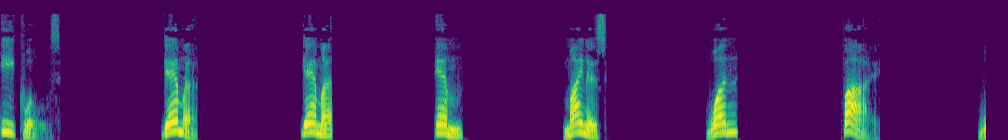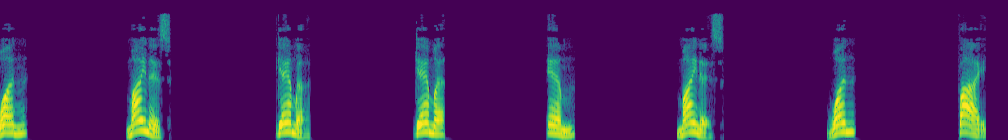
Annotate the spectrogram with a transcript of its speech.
equals gamma gamma m minus 1 phi 1 minus gamma gamma m minus 1 phi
